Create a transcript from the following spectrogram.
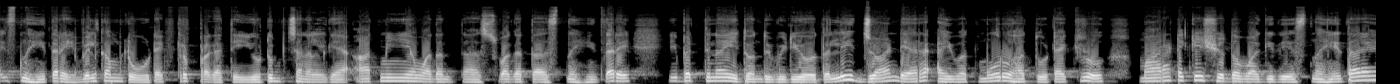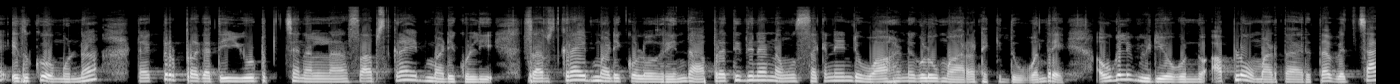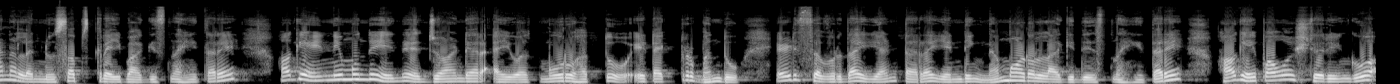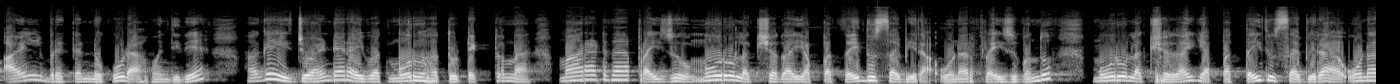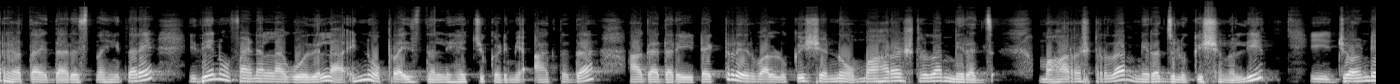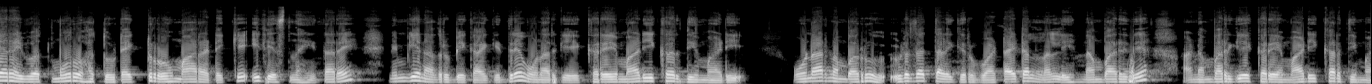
High ಸ್ನೇಹಿತರೆ, welcome to tractor Pragati YouTube ಚಾನಲ್ಗೆ ಆತ್ಮೀಯವಾದಂಥ ಸ್ವಾಗತ ಸ್ನೇಹಿತರೆ. ಇವತ್ತಿನ ಇದೊಂದು ವಿಡಿಯೋದಲ್ಲಿ ಜಾನ್ ಏರ್ ಐವತ್ಮೂರು ಹತ್ತು ಟ್ಯಾಕ್ಟ್ರು ಮಾರಾಟಕ್ಕೆ ಶುದ್ಧವಾಗಿದೆ ಸ್ನೇಹಿತರೆ. ಇದಕ್ಕೂ ಮುನ್ನ ಟ್ಯಾಕ್ಟರ್ ಪ್ರಗತಿ ಯೂಟ್ಯೂಬ್ ಚಾನಲ್ನ ಸಬ್ಸ್ಕ್ರೈಬ್ ಮಾಡಿಕೊಳ್ಳಿ. ಸಬ್ಸ್ಕ್ರೈಬ್ ಮಾಡಿಕೊಳ್ಳೋದ್ರಿಂದ ಪ್ರತಿದಿನ ನಾವು ಸೆಕೆಂಡ್ ಹ್ಯಾಂಡ್ ವಾಹನಗಳು ಮಾರಾಟಕ್ಕಿದ್ದು ಅಂದರೆ ಅವುಗಳ ವಿಡಿಯೋವನ್ನು ಅಪ್ಲೋಡ್ ಮಾಡ್ತಾ ಇರ್ತವೆ ಚಾನಲನ್ನು ಸಬ್ಸ್ಕ್ರೈಬ್ ಆಗಿ ಸ್ನೇಹಿತರೆ. ಹಾಗೆ ನಿಮ್ಮ ಮುಂದೆ ಇದೆ ಜಾಂಡಿಯರ್ ಐವತ್ತ್ಮೂರು ಹತ್ತು, ಈ ಟ್ಯಾಕ್ಟರ್ ಬಂದು ಎರಡು ಸಾವಿರದ ಎಂಟರ ಎಂಡಿಂಗ್ನ ಮಾಡಲ್ ಆಗಿದೆ ಸ್ನೇಹಿತರೆ. ಹಾಗೆ ಪವರ್ ಸ್ಟೇರಿಂಗು ಆಯಿಲ್ ಬ್ರೇಕನ್ನು ಕೂಡ ಹೊಂದಿದೆ. ಹಾಗೆ ಈ ಜಾಂಡಿಯರ್ ಐವತ್ತ್ಮೂರು ಹತ್ತು ಟ್ಯಾಕ್ಟರ್ನ ಮಾರಾಟದ ಪ್ರೈಸು ಮೂರು ಲಕ್ಷದ ಎಪ್ಪತ್ತೈದು ಸಾವಿರ. ಓನರ್ ಪ್ರೈಸ್ ಬಂದು ಮೂರು ಲಕ್ಷದ ಎಪ್ಪತ್ತೈದು ಸಾವಿರ ಓನರ್ ಹೇಳ್ತಾ ಇದ್ದಾರೆ ಸ್ನೇಹಿತರೆ. ಇದೇನು ಫೈನಲ್ ಆಗುವುದಿಲ್ಲ, ಇನ್ನು ಪ್ರೈಸ್ನಲ್ಲಿ ಹೆಚ್ಚು ಕಡಿಮೆ ಆಗ್ತದ. ಹಾಗಾದರೆ ಈ ಟ್ಯಾಕ್ಟರ್ ಇರುವ ಲೊಕೇಶನ್ನು ಮಹಾರಾಷ್ಟ್ರದ ಮಿರಜ್. ಮಹಾರಾಷ್ಟ್ರದ ಮಿರಜ್ ಲೊಕೇಶನ್ ಅಲ್ಲಿ ಈ ಜಾಂಡಿಯರ್ ಐವತ್ಮೂರು ಹತ್ತು ಟ್ಯಾಕ್ಟರು ಮಾರಾಟಕ್ಕೆ ಇದೆ ಸ್ನೇಹಿತರೆ. ನಿಮ್ಗೇನಾದರೂ ಬೇಕಾಗಿದ್ದರೆ ಓನರ್ಗೆ ಕರೆ ಮಾಡಿ, ಖರೀದಿ ಮಾಡಿ. ಓನರ್ ನಂಬರು ಹಿಡಿದ ತೆಳಗಿರುವ ಟೈಟಲ್ನಲ್ಲಿ ನಂಬರ್ ಇದೆ. ಆ ನಂಬರ್ಗೆ ಕರೆ ಮಾಡಿ, ಖರೀದಿ ಮಾಡಿ.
